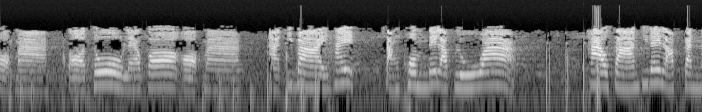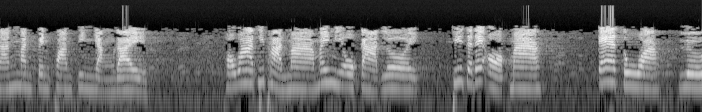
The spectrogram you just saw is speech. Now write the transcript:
ออกมาต่อสู้แล้วก็ออกมาอธิบายให้สังคมได้รับรู้ว่าข่าวสารที่ได้รับกันนั้นมันเป็นความจริงอย่างไร เพราะว่าที่ผ่านมาไม่มีโอกาสเลย ที่จะได้ออกมาแก้ตัว หรือ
